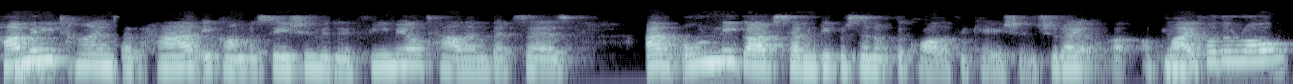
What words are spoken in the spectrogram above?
how many times I've had a conversation with a female talent that says, I've only got 70% of the qualification. Should I uh, apply mm-hmm. for the role?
